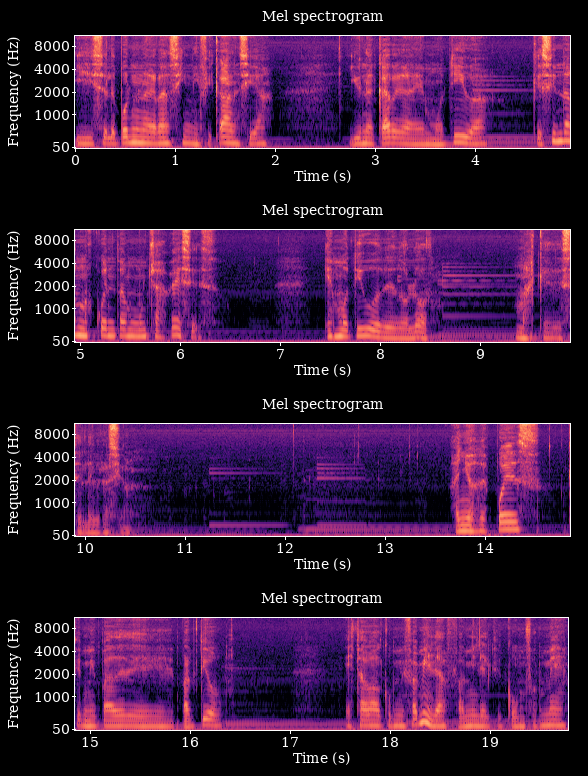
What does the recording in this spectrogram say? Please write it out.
Y se le pone una gran significancia y una carga emotiva que sin darnos cuenta muchas veces es motivo de dolor más que de celebración. Años después que mi padre partió, estaba con mi familia, familia que conformé,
